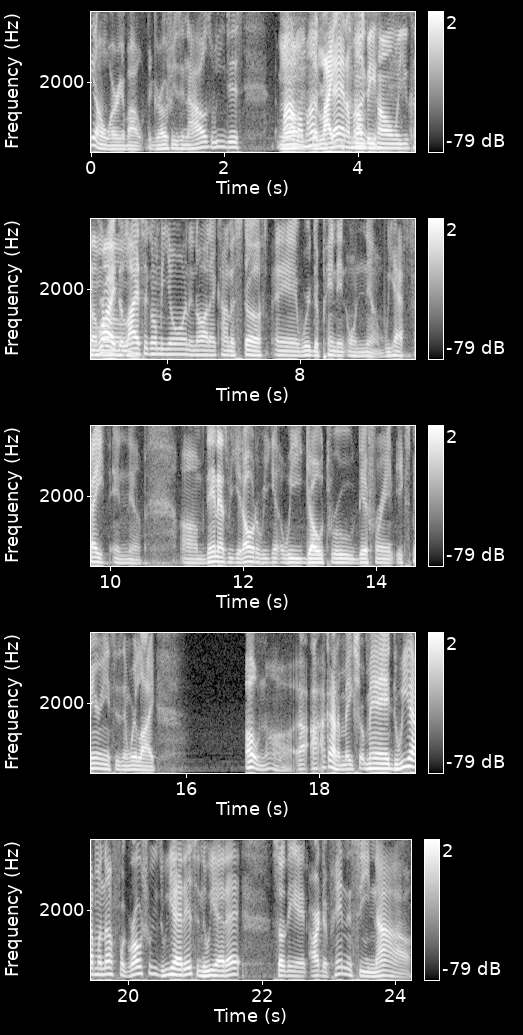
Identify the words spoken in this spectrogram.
We don't worry about the groceries in the house. We just mom, I'm hungry. The light's Dad, I'm gonna hungry. be home when you come. right, home. the lights are gonna be on and all that kind of stuff, and we're dependent on them. We have faith in them. Um, then as we get older, we get we go through different experiences, and we're like, "Oh no, I, I gotta make sure, man. Do we have enough for groceries? Do we have this and do we have that?" So then our dependency now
